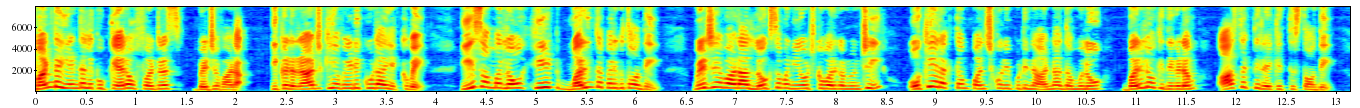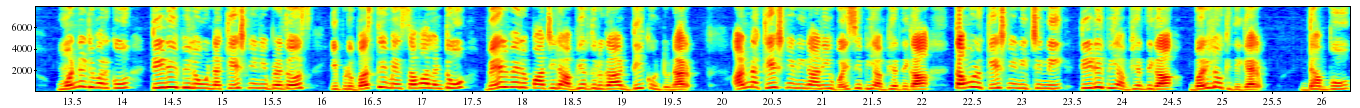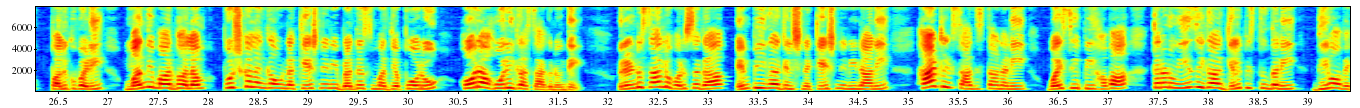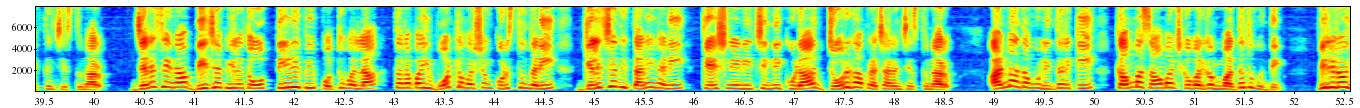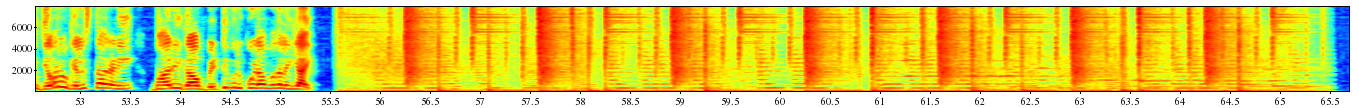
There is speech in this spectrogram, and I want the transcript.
మండ ఎండలకు care of address Bezawada. ఇక్కడ రాజకీయ వేడి కూడా ఎక్కువే. ఈ సమ్మర్లో హీట్ మరింత పెరుగుతోంది. విజయవాడ లోక్సభ నియోజకవర్గం నుంచి ఒకే రక్తం పంచుకొని పుట్టిన అన్నాదమ్ములు బరిలోకి దిగడం ఆసక్తి రేకెత్తిస్తోంది. మొన్నటి వరకు టీడీపీలో ఉన్న కేష్నేని బ్రదర్స్ ఇప్పుడు బస్తీ మే సవాలంటూ వేర్వేరు పార్టీల అభ్యర్థులుగా ఢీకొంటున్నారు. అన్న కేష్నేని నాని వైసీపీ అభ్యర్థిగా తమ్ముడు కేష్నేని చిన్ని టీడీపీ అభ్యర్థిగా బరిలోకి దిగారు. డబ్బు పలుకుబడి మంది మార్బాలం పుష్కలంగా ఉన్న కేష్నేని బ్రదర్స్ మధ్య పోరు హోరాహోరీగా సాగనుంది. రెండుసార్లు వరుసగా ఎంపీగా గెలిచిన కేష్నేని నాని హ్యాట్రిక్ సాధిస్తానని వైసీపీ హవా తనను ఈజీగా గెలిపిస్తుందని ధీమా వ్యక్తం చేస్తున్నారు. జనసేన బీజేపీలతో టీడీపీ పొత్తు వల్ల తనపై ఓట్ల వర్షం కురుస్తుందని గెలిచేది తనేనని కేష్నేని చిన్ని కూడా జోరుగా ప్రచారం చేస్తున్నారు. అన్నాదమ్ములిద్దరికీ కమ్మ సామాజిక వర్గం మద్దతు ఉంది. వీరిలో ఎవరు గెలుస్తారని భారీగా బెట్టింగులు కూడా మొదలయ్యాయి.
